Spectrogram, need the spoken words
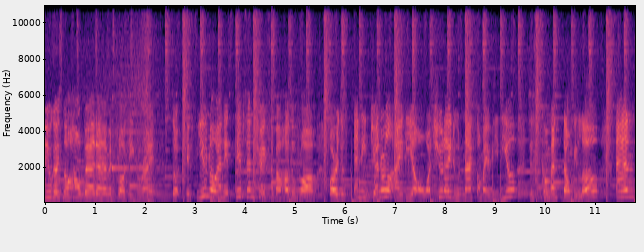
You guys know how bad I am in vlogging, right? So if you know any tips and tricks about how to vlog or just any general idea on what should I do next on my video, just comment down below. And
